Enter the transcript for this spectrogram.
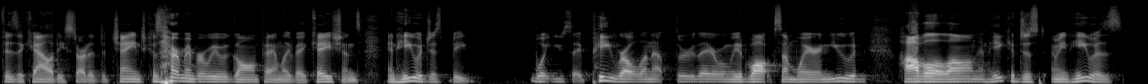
physicality started to change because I remember we would go on family vacations, and he would just be what you say pee rolling up through there when we would walk somewhere, and you would hobble along, and he could just, I mean, he was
